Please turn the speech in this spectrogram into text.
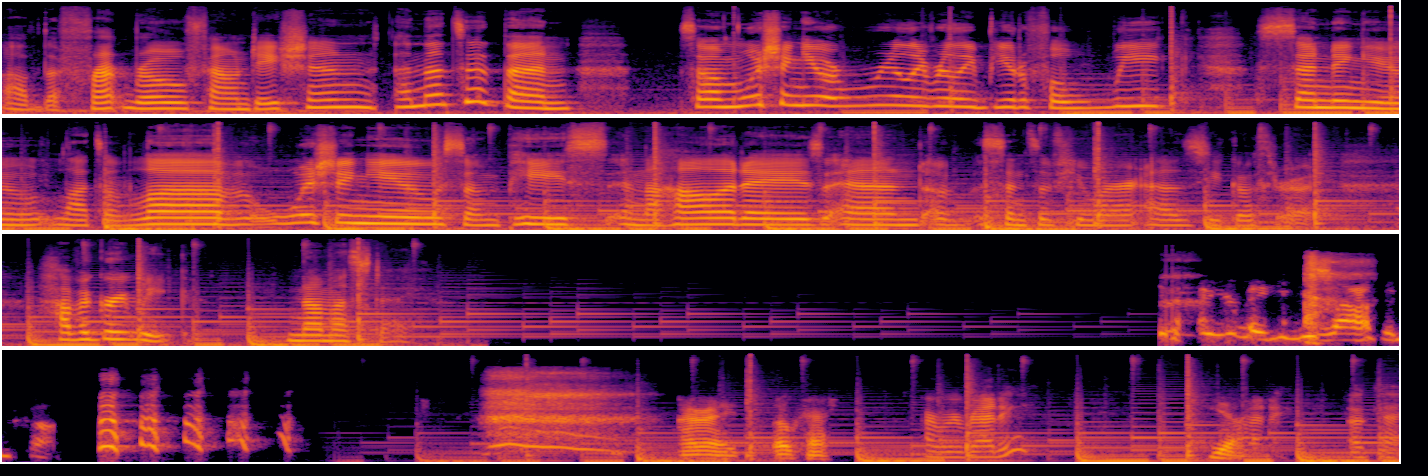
of the Front Row Foundation. And that's it then. So I'm wishing you a really, really beautiful week, sending you lots of love, wishing you some peace in the holidays and a sense of humor as you go through it. Have a great week. Namaste. You're making me laugh and cry. All right. Okay. Are we ready? Yeah. Ready. Okay.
